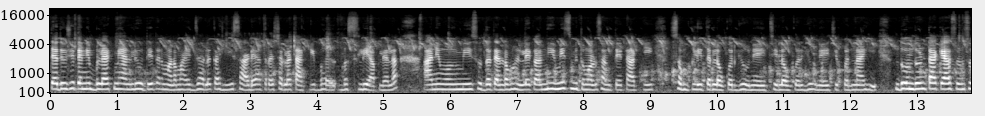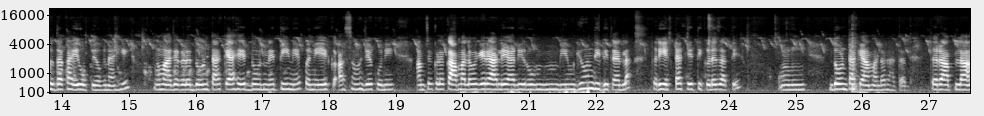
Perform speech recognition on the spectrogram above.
त्या दिवशी त्यांनी ब्लॅकने आणली होती. तर मला माहीत झालं का ही साडे अकराशेला टाकी भ बसली आपल्याला. आणि मग मी सुद्धा त्यांना म्हणले का नेहमीच मी तुम्हाला सांगते टाकी संपली तर लवकर घेऊन यायची लवकर घेऊन यायची पण नाही. दोन दोन टाक्या असून सुद्धा काही उपयोग नाही. माझ्याकडे दोन टाक्या आहेत दोन नाही तीन आहे पण एक असं म्हणजे कोणी आमच्याकडे कामाला वगैरे आले आणि रूम बीम घेऊन दिली त्यांना तर एक टाके तिकडे जाते. आणि दोन टाके आम्हाला राहतात. तर आपला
